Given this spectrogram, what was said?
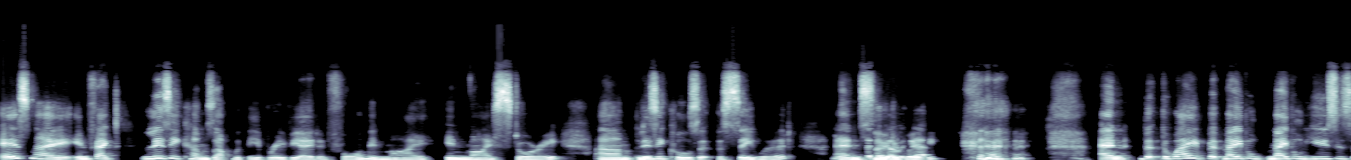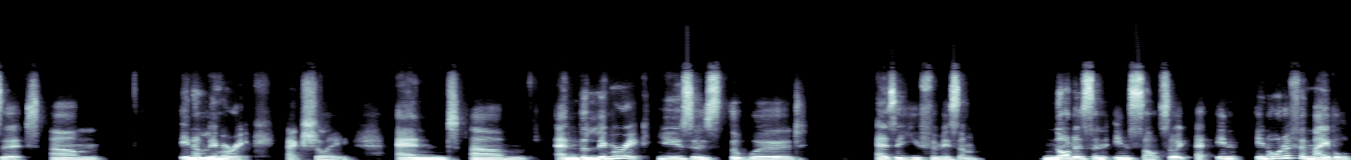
Esme, in fact, Lizzie comes up with the abbreviated form in my in my story. Um, Lizzie calls it the C word, yeah, and so do we. and but the way but Mabel Mabel uses it um, in a limerick actually, and um, and the limerick uses the word as a euphemism, not as an insult. So, uh, in in order for Mabel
